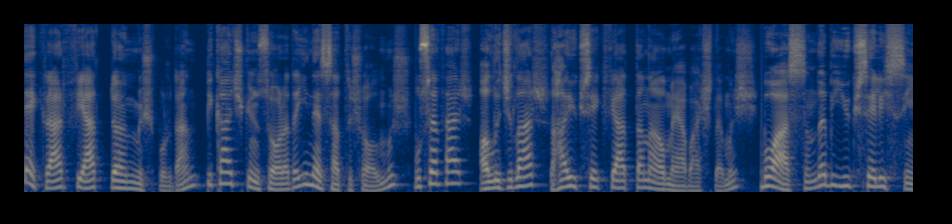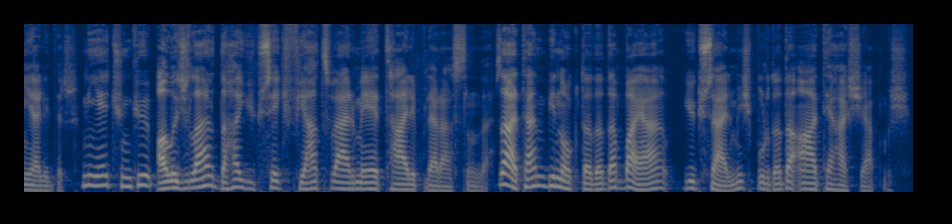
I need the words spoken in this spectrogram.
tekrar fiyat dönmüş buradan. Birkaç gün sonra da yine satış olmuş. Bu sefer alıcılar daha yüksek fiyattan almaya başlamış. Bu aslında bir yükseliş sinyalidir. Niye? Çünkü alıcılar daha yüksek fiyat vermeye talipler aslında. Zaten bir noktada da bayağı yükselmiş. Burada da ATH yapmış.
